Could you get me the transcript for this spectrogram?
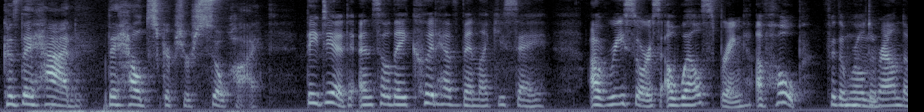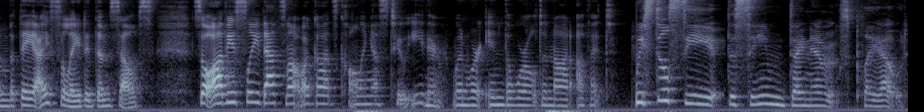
Because they had, they held scripture so high. They did. And so they could have been, like you say, a resource, a wellspring of hope for the world mm-hmm. around them, but they isolated themselves. So obviously, that's not what God's calling us to either when we're in the world and not of it. We still see the same dynamics play out.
